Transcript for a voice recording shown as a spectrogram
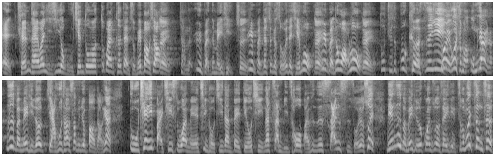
哎，全台湾已经有五千多万颗蛋准备报销。对，讲的日本的媒体是日本的这个所谓的节目，对，日本的网络，对，都觉得不可思议。对，为什么？我们这样讲，日本媒体都雅虎它上面就报道，你看五千一百七十万美元进口鸡蛋被丢弃，那占比超过百分之三十左右。所以连日本媒体都关注到这一点，怎么会政策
